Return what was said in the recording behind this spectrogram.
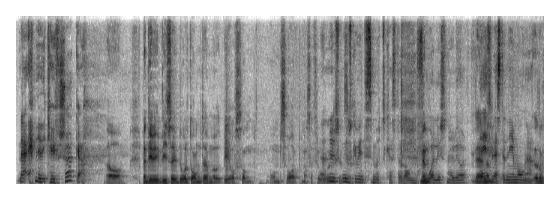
Nej, men vi kan ju försöka. Ja, men det visar ju dåligt omdöme att be oss om, om svar på massa frågor. Nu, att nu säga. ska vi inte smutskasta de Men- få lyssnare vi har. Nej, men- förresten, ni är många. Ja, de,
